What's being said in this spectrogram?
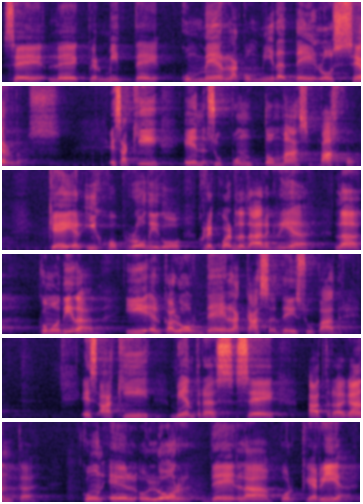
se le permite comer la comida de los cerdos. Es aquí en su punto más bajo que el hijo pródigo recuerda la alegría, la comodidad y el calor de la casa de su padre. Es aquí mientras se atraganta con el olor de la porquería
